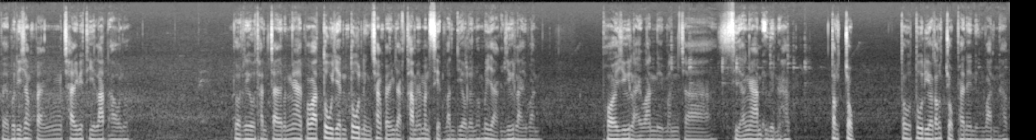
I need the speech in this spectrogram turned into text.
แต่พอดีช่างแปงใช้วิธีรัดเอาเนาะ รวดเร็วทันใจมันง่ายเพราะว่าตู้เย็นตู้หนึ่งช่างแปงอยากทำให้มันเสร็จวันเดียวเลยเนาะไม่อยากยื้อหลายวัน พอยื้อหลายวันนี่มันจะเสียงานอื่นนะครับ ต้องจบตู้ตู้เดียวต้องจบภายในหนึ่งวันนครับ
